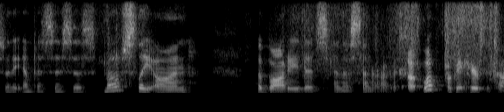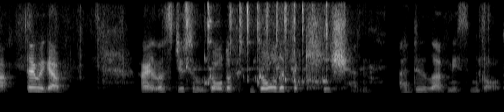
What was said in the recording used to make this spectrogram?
So the emphasis is mostly on the body that's in the center of it. Oh, whoop, okay, here's the top. There we go. All right, let's do some gold goldification. I do love me some gold.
